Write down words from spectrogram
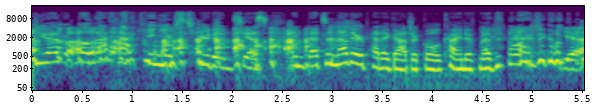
Do you ever? Well, not hacking your students. Yes, and that's another pedagogical kind of methodological. Yeah.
